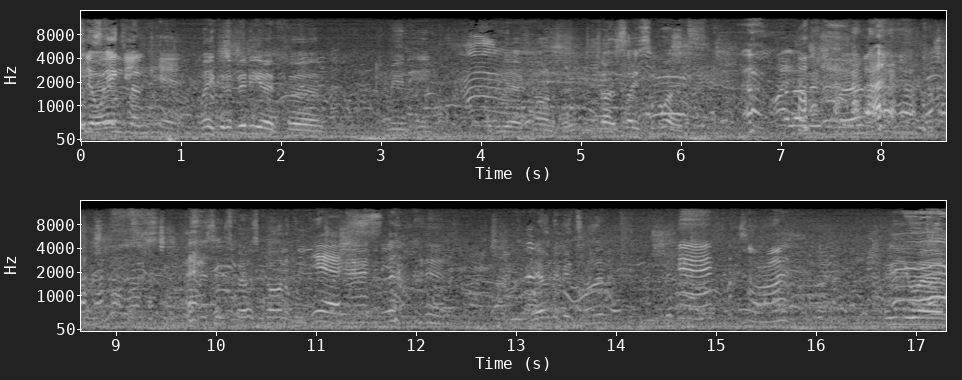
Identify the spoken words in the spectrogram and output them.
Little England kit. Making a video for community for the uh, carnival. Would you like to say some words? Hello, little man. this is his first carnival. Yes. You having a good time? Yeah, that's alright. Who you um,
